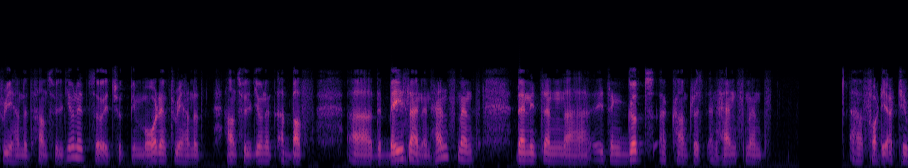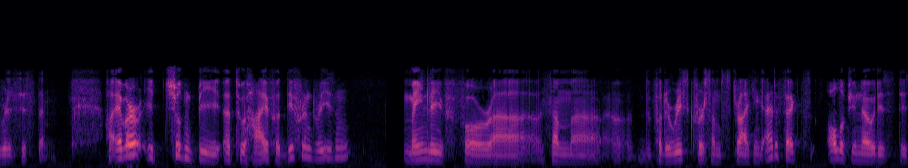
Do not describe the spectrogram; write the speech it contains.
300 Hounsfield units, so it should be more than 300 Hounsfield units above uh, the baseline enhancement. Then it's an uh, it's a good uh, contrast enhancement uh, for the arterial system. However, it shouldn't be too high for different reasons mainly for uh, some uh, for the risk for some striking artifacts. All of you know this this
